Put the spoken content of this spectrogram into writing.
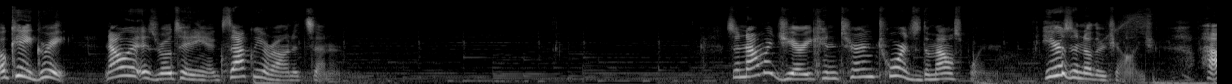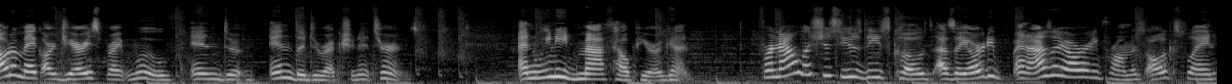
Okay, great. Now it is rotating exactly around its center. So now my Jerry can turn towards the mouse pointer. Here's another challenge. How to make our Jerry sprite move in, in the direction it turns. And we need math help here again. For now, let's just use these codes as I already and as I already promised, I'll explain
